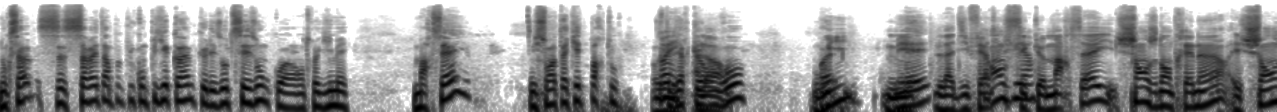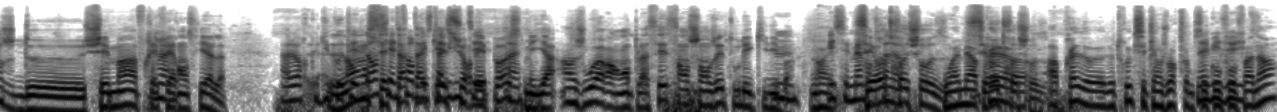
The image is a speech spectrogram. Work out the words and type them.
Donc ça, ça, ça va être un peu plus compliqué quand même que les autres saisons, quoi, entre guillemets. Marseille, ils sont attaqués de partout. Oui. C'est-à-dire qu'en Alors, gros, Oui, mais, Mais- la différence, c'est que Marseille change d'entraîneur et change de schéma préférentiel. Alors que du côté de Lens est une forme de attaqué sur des postes, Ouais. mais il y a un joueur à remplacer sans changer tout l'équilibre. Mm. ouais. Et c'est autre chose. Ouais, mais c'est après, autre euh, chose. après le, le truc, c'est qu'un joueur comme Seko. Fofana,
